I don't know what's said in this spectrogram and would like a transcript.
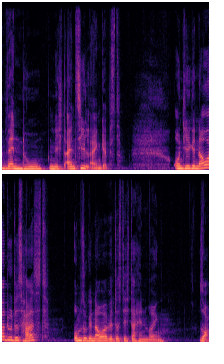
wenn du nicht ein Ziel eingibst. Und je genauer du das hast, umso genauer wird es dich dahin bringen. So,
